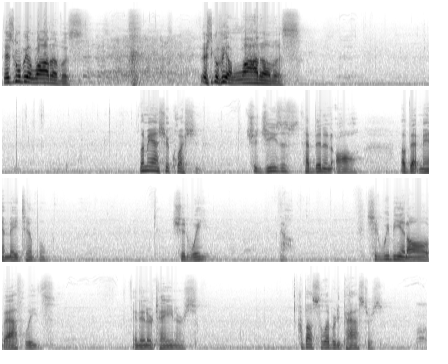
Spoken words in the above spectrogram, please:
there's going to be a lot of us. there's going to be a lot of us. Let me ask you a question Should Jesus have been in awe of that man made temple? Should we? No. Should we be in awe of athletes and entertainers? How about celebrity pastors? Come on.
